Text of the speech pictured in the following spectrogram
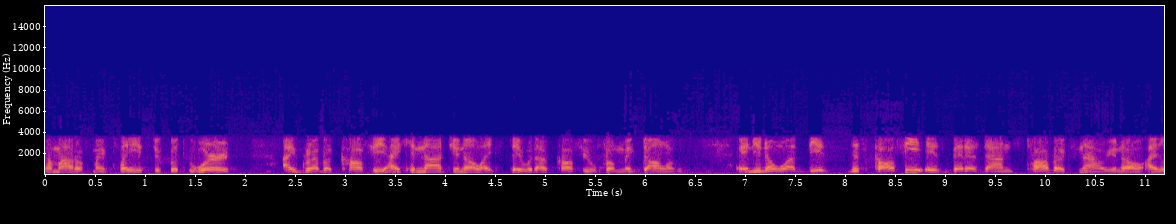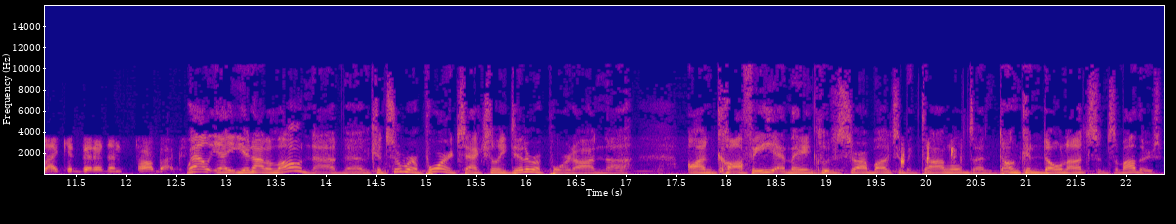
come out of my place to go to work, I grab a coffee. I cannot, you know, like stay without coffee from McDonald's. And you know what? This this coffee is better than Starbucks now, you know? I like it better than Starbucks. Well, yeah, you're not alone. Uh, uh, Consumer Reports actually did a report on uh, on coffee, and they included Starbucks and McDonald's and Dunkin' Donuts and some others.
